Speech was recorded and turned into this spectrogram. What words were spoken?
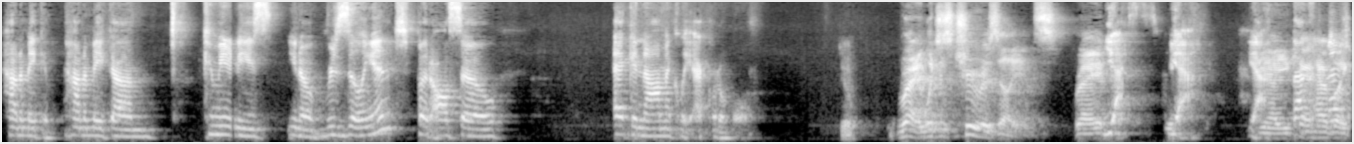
how to make it how to make um, communities you know resilient but also economically equitable yep. right which is true resilience right yes yeah yeah you know you can't have like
